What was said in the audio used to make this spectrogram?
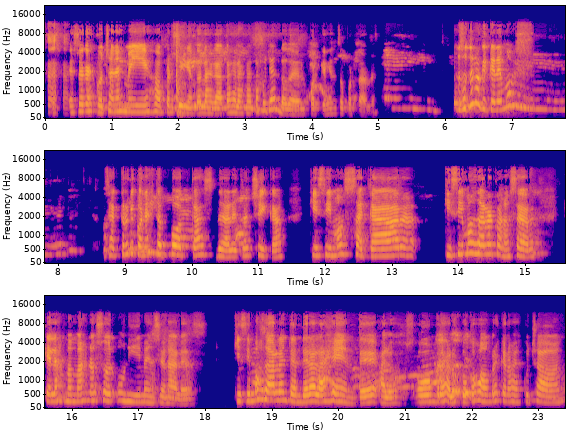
eso que escuchan es mi hijo persiguiendo a las gatas y las gatas huyendo de él porque es insoportable. Nosotros lo que queremos, o sea, creo que con este podcast de la letra chica quisimos sacar, quisimos dar a conocer que las mamás no son unidimensionales. Quisimos darle a entender a la gente, a los hombres, a los pocos hombres que nos escuchaban,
